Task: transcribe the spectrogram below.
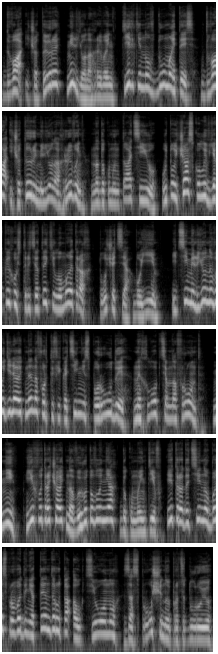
2,4 мільйона гривень. Тільки но вдумайтесь, 2,4 мільйона гривень на документацію у той час, коли в якихось 30 кілометрах точаться бої. І ці мільйони виділяють не на фортифікаційні споруди, не хлопцям на фронт. Ні, їх витрачають на виготовлення документів і традиційно без проведення тендеру та аукціону за спрощеною процедурою.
